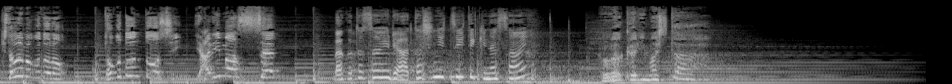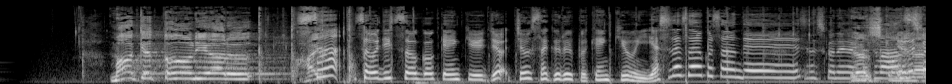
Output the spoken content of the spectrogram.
北野誠のとことん投資やりません誠さんより私についてきなさいわかりましたマーケットのリアル。はい、さあ、総実総合研究所調査グループ研究員安田沙子さんです。よろしくお願いいたします。よろしくお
